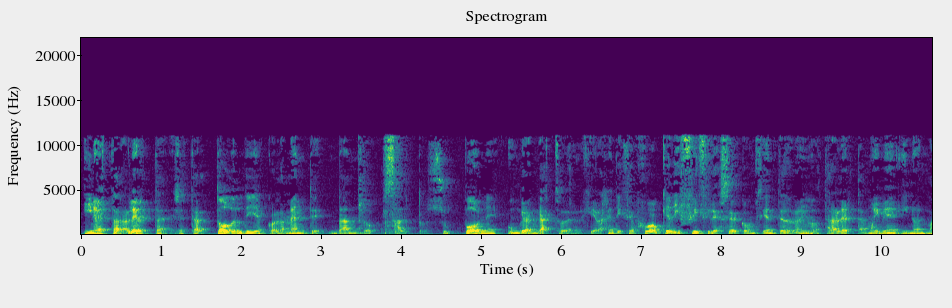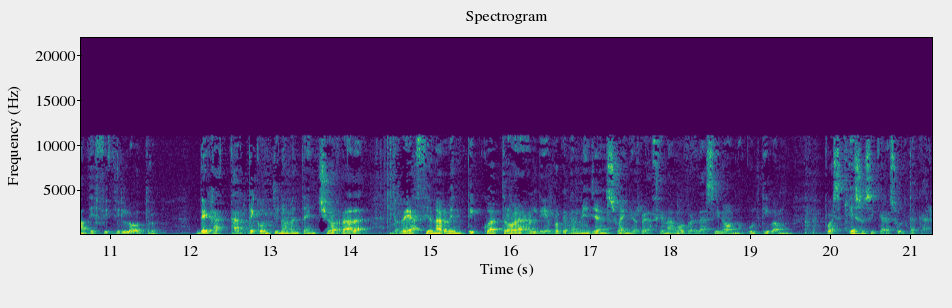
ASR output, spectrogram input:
Y no estar alerta es estar todo el día con la mente dando saltos. Supone un gran gasto de energía. La gente dice, wow, qué difícil es ser consciente de lo mismo, estar alerta. Muy bien, y no es más difícil lo otro. Desgastarte continuamente en chorradas, reaccionar 24 horas al día, porque también ya en sueños reaccionamos, ¿verdad? Si no nos cultivamos, pues eso sí que resulta caro.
